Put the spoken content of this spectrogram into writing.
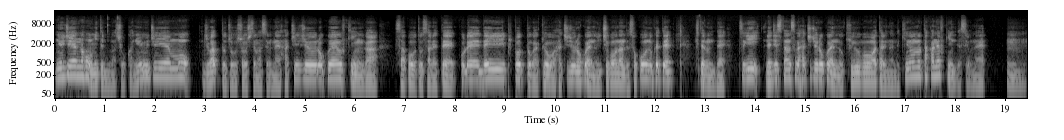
ニュージー円の方を見てみましょうか。ニュージー円もじわっと上昇してますよね。86円付近がサポートされて、これデイリーピポットが今日は86円の1号なんで、そこを抜けてきてるんで、次、レジスタンスが86円の9号あたりなんで、昨日の高値付近ですよね。うん。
